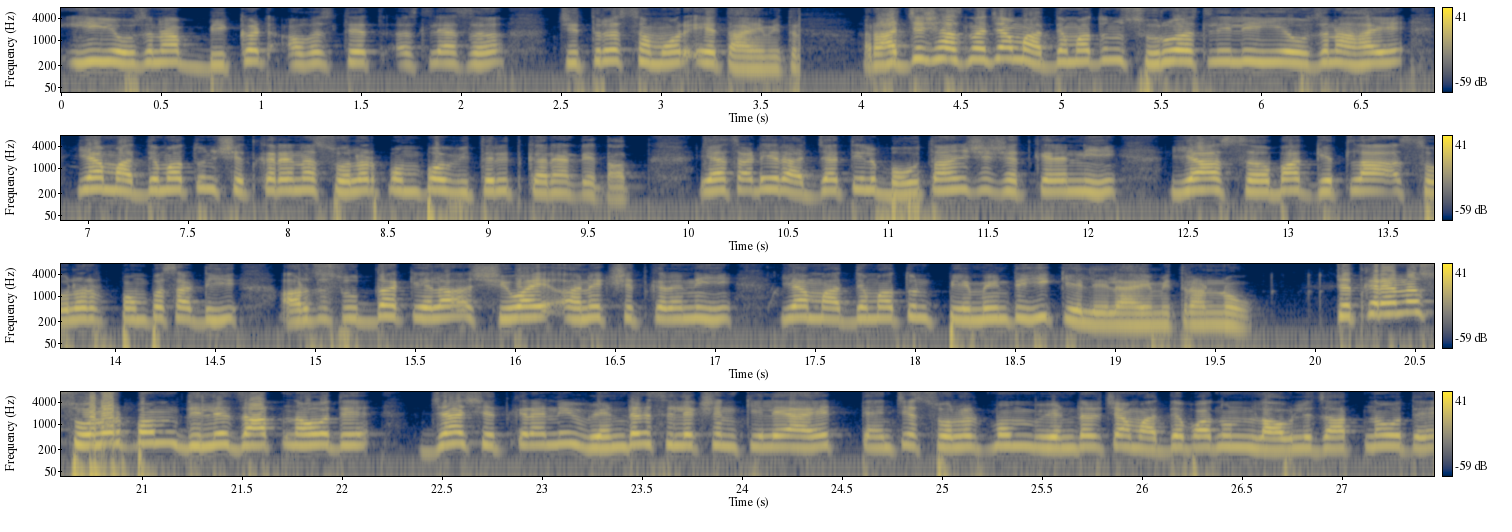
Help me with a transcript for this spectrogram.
ही योजना बिकट अवस्थेत असल्याचं चित्र समोर येत आहे मित्र. राज्य शासनाच्या माध्यमातून सुरू असलेली ही योजना आहे या माध्यमातून शेतकऱ्यांना सोलर पंप वितरित करण्यात येतात. यासाठी राज्यातील बहुतांश शेतकऱ्यांनी या सहभाग घेतला सोलर पंपसाठी अर्जसुद्धा केला शिवाय अनेक शेतकऱ्यांनी या माध्यमातून पेमेंटही केलेलं आहे मित्रांनो. शेतकऱ्यांना सोलर पंप दिले जात नव्हते ज्या शेतकऱ्यांनी वेंडर सिलेक्शन केले आहेत त्यांचे सोलर पंप वेंडरच्या माध्यमातून लावले जात नव्हते.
